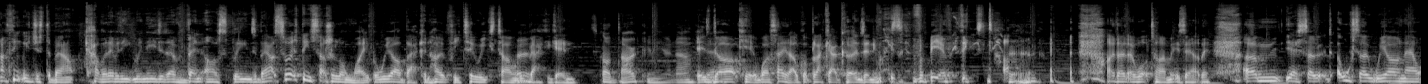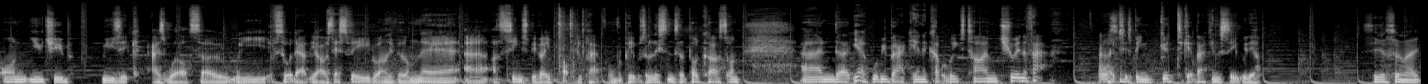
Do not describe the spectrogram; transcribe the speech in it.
I think we've just about covered everything we needed to vent our spleens about. So it's been such a long wait, but we are back, and hopefully two weeks' time we'll be back again. It's got dark in here now. It's yeah. dark here. Well, I say that I've got blackout curtains anyway, so for me everything's dark. I don't know what time it is out there. Um, yeah. So also we are now on YouTube Music as well. So we have sorted out the RSS feed. We're on there. Uh, it seems to be a very popular platform for people to listen to the podcast on. And uh, yeah, we'll be back in a couple of weeks' time, chewing the fat. Alex, it's been good to get back in the seat with you. See you soon, mate.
